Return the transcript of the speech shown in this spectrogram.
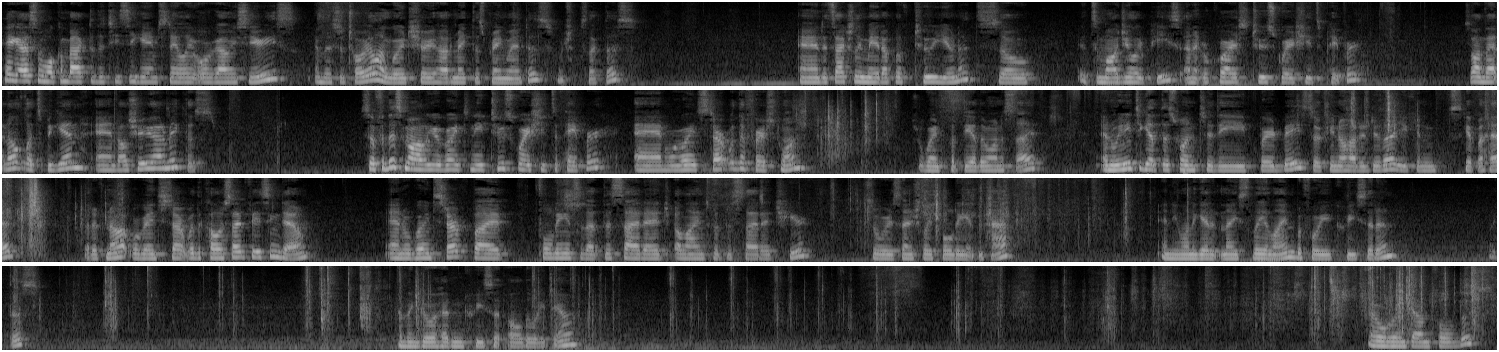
Hey guys and welcome back to the TC Games Daily Origami series. In this tutorial I'm going to show you how to make this praying mantis, which looks like this. And it's actually made up of two units, so it's a modular piece and it requires two square sheets of paper. So on that note, let's begin and I'll show you how to make this. So for this model you're going to need two square sheets of paper and we're going to start with the first one. So we're going to put the other one aside. And we need to get this one to the bird base, so if you know how to do that, you can skip ahead. But if not, we're going to start with the color side facing down. And we're going to start by folding it so that this side edge aligns with this side edge here. So we're essentially folding it in half. And you want to get it nicely aligned before you crease it in, like this. And then go ahead and crease it all the way down. Now we're going unfold this.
